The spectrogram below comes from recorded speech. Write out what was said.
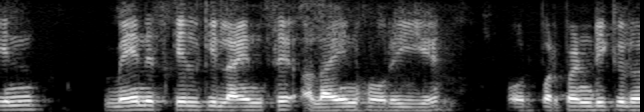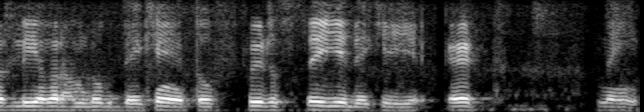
इन मेन स्केल की लाइन से अलाइन हो रही है। और परपेंडिकुलरली अगर हम लोग देखें तो फिर से ये देखिए, ये एट्थ नहीं,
